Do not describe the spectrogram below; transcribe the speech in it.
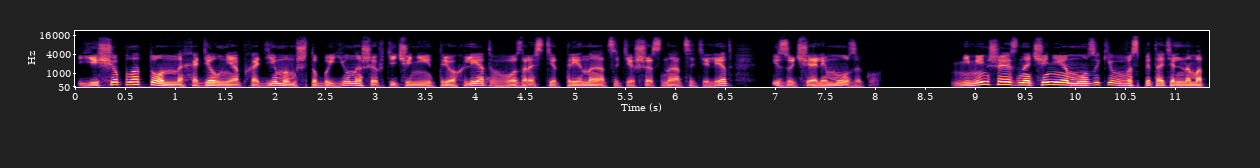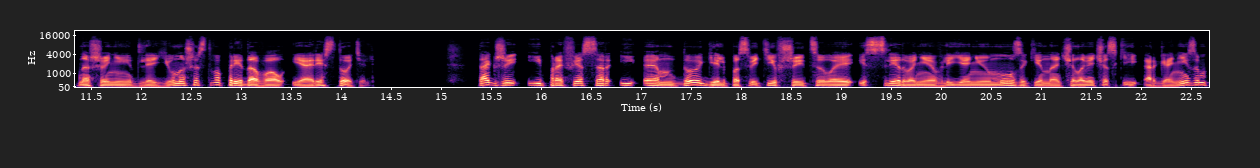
Еще Платон находил необходимым, чтобы юноши в течение трех лет в возрасте 13-16 лет изучали музыку. Не меньшее значение музыки в воспитательном отношении для юношества придавал и Аристотель. Также и профессор И.М. Догель, посвятивший целое исследование влиянию музыки на человеческий организм,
